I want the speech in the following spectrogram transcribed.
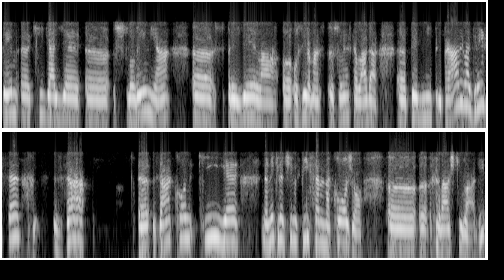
tem, ki ga je Slovenija sprejela oziroma slovenska vlada te dni pripravila, gre se za zakon, ki je na nek način pisan na kožo hrvaški vladi.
